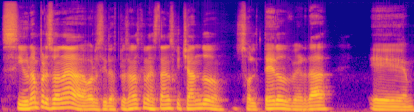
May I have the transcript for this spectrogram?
si una persona, o si las personas que nos están escuchando, solteros, ¿verdad? Eh,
